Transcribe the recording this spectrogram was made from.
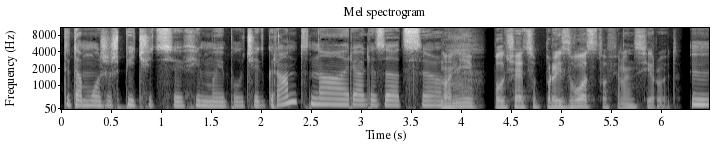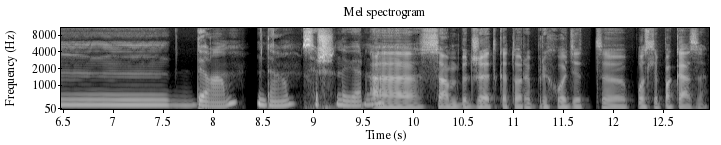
Ты там можешь пичить фильмы и получить грант на реализацию. Но они, получается, производство финансируют. Mm, да, да, совершенно верно. А сам бюджет, который приходит э, после показа,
